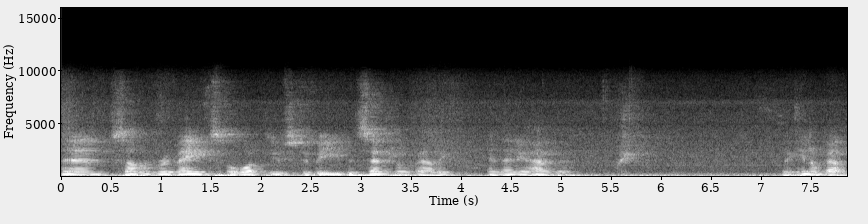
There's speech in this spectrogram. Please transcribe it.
and some remains of what used to be the Central Valley, and then you have the, the of Valley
